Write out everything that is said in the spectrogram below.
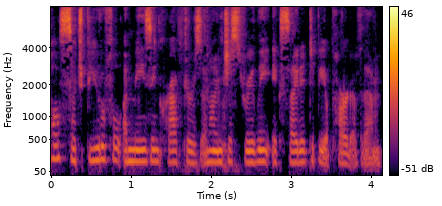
all such beautiful, amazing crafters, and I'm just really excited to be a part of them.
